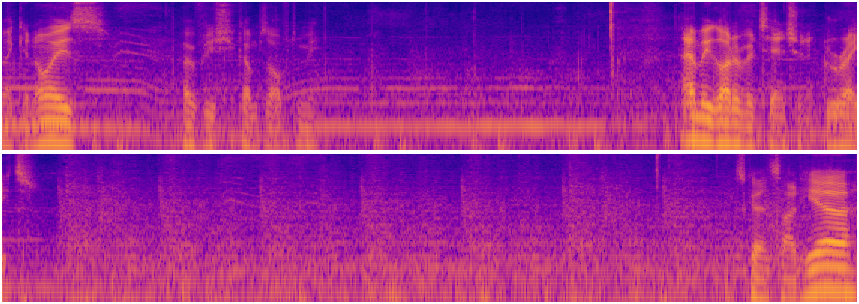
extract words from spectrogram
Make a noise. Hopefully she comes after me. And we got her attention. Great. Let's go inside here.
